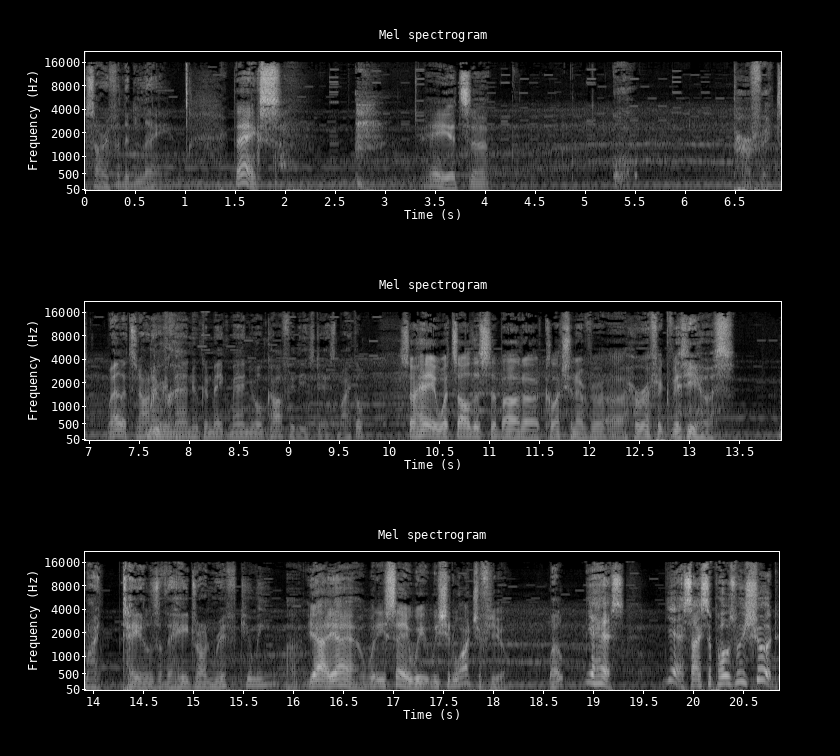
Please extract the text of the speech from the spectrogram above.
Sorry for the delay. Thanks. Hey, it's uh oh, perfect. Well, it's not every man who can make manual coffee these days, Michael. So hey, what's all this about a collection of uh, horrific videos? My Tales of the Hadron Rift, you mean? Uh, yeah, yeah. What do you say? We we should watch a few. Well, yes. Yes, I suppose we should.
